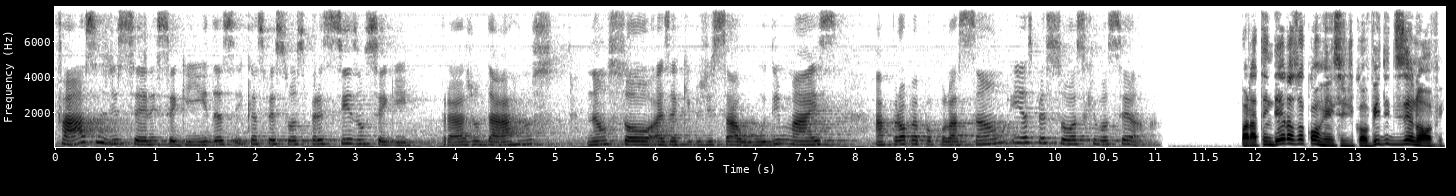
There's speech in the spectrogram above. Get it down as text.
fáceis de serem seguidas e que as pessoas precisam seguir para ajudar-nos, não só as equipes de saúde, mas a própria população e as pessoas que você ama. Para atender às ocorrências de Covid-19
